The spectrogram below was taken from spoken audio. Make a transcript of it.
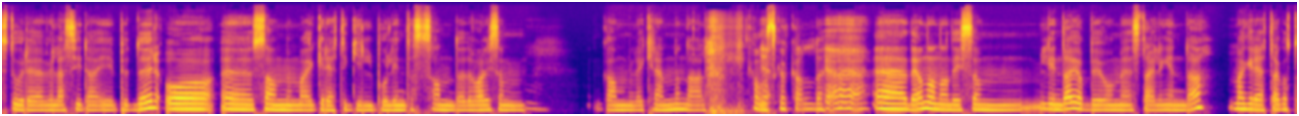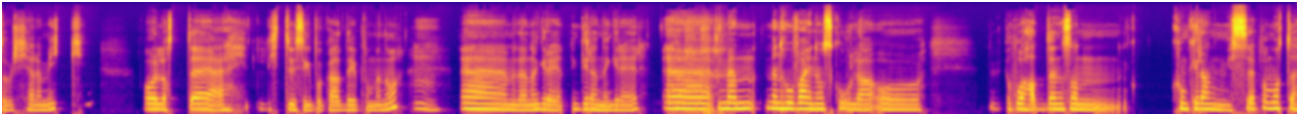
store vil jeg si da, i pudder, og uh, sammen med Margrethe Gilbo, Linda Sande. Det var liksom gamle kremmen, da, eller hva man yeah. skal kalle det. Ja, ja. Uh, det er jo noen av de som Linda jobber jo med styling enda. Margrethe har gått over til keramikk. Og Lotte er litt usikker på hva hun driver på med nå. Mm. Men det er noen grø grønne greier. Ja. Men, men hun var innom skolen, og hun hadde en sånn konkurranse, på en måte,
